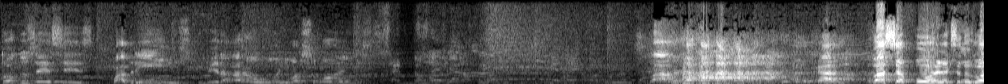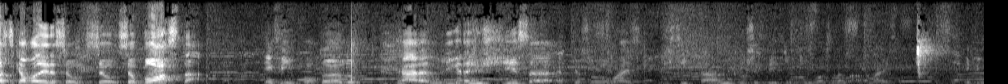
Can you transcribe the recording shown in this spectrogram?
Todos esses quadrinhos viraram animações. Cara, vá se a porra já que você não gosta de Cavaleiro, seu, seu, seu bosta! Enfim, voltando. Cara, Liga da Justiça é porque eu sou mais DC, tá? Me crucifiquem, quem gosta da Marvel, mas. Enfim.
